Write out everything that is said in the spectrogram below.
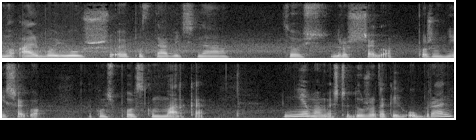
No albo już e, postawić na coś droższego, porządniejszego, jakąś polską markę. Nie mam jeszcze dużo takich ubrań,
